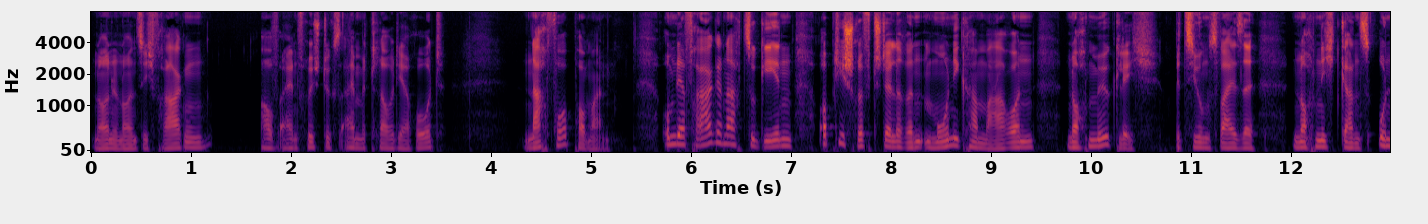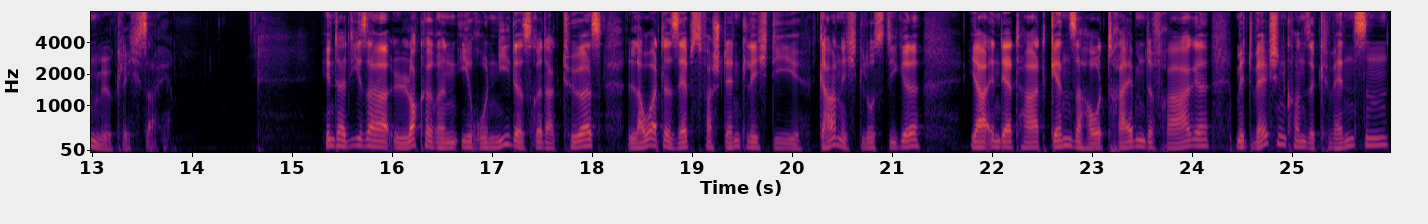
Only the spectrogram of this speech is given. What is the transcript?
99 Fragen auf ein Frühstücksei mit Claudia Roth nach Vorpommern, um der Frage nachzugehen, ob die Schriftstellerin Monika Maron noch möglich bzw. noch nicht ganz unmöglich sei. Hinter dieser lockeren Ironie des Redakteurs lauerte selbstverständlich die gar nicht lustige, ja in der Tat Gänsehaut treibende Frage, mit welchen Konsequenzen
